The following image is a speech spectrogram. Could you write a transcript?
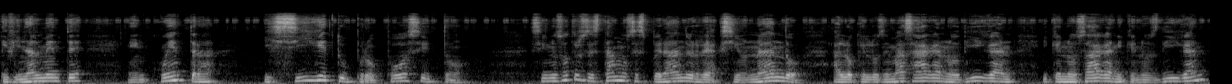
Y finalmente, encuentra y sigue tu propósito. Si nosotros estamos esperando y reaccionando a lo que los demás hagan o digan y que nos hagan y que nos digan,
